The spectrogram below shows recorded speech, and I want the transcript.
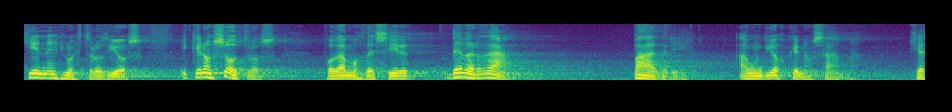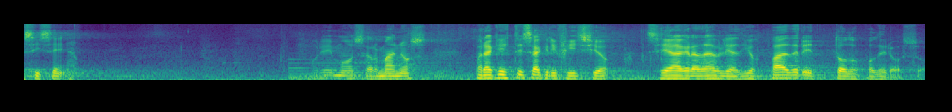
quién es nuestro Dios y que nosotros podamos decir de verdad, Padre, a un Dios que nos ama. Que así sea. Oremos, hermanos, para que este sacrificio sea agradable a Dios Padre Todopoderoso.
